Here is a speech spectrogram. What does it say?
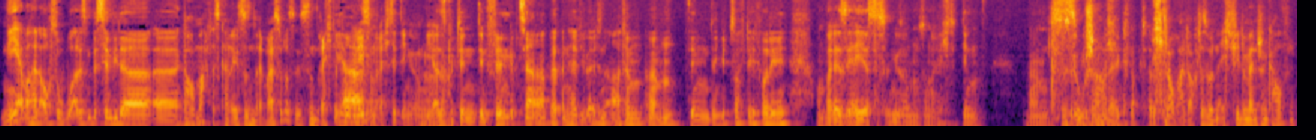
nee, aber halt auch so, wo alles ein bisschen wieder. Äh, Warum macht das keiner? Ist das ein, weißt du das? Ist das ein rechte Problem? Ja, ist ein rechte Ding irgendwie. Ja. Also es gibt den, den Film gibt's ja, Batman hält die Welt in Atem. Ähm, den, den gibt's auf DVD. Und bei der Serie ist das irgendwie so ein, so ein rechte Ding. Ähm, das ist so schade. Ich glaube halt auch, das würden echt viele Menschen kaufen.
